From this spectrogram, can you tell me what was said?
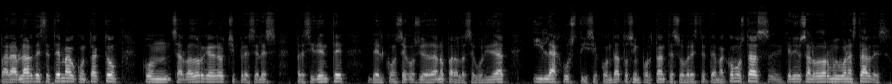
Para hablar de este tema hago contacto con Salvador Guerrero Chiprés, él es presidente del Consejo Ciudadano para la Seguridad y la Justicia, con datos importantes sobre este tema. ¿Cómo estás, eh, querido Salvador? Muy buenas tardes.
